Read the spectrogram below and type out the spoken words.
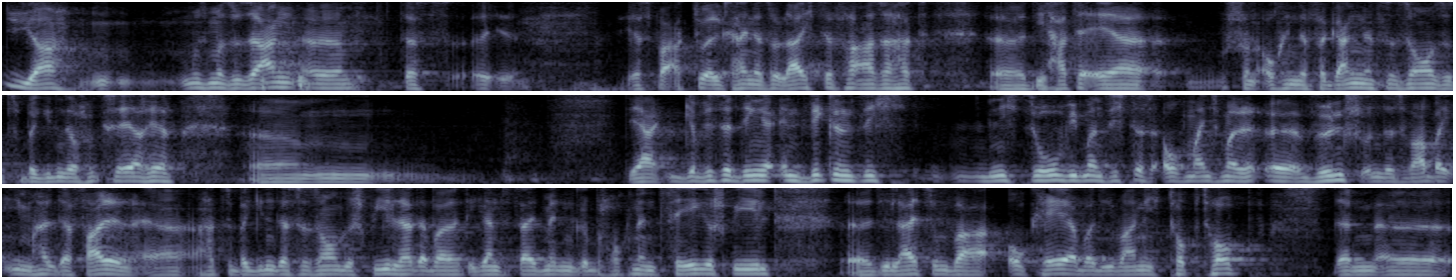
Ja, muss man so sagen, dass Jesper aktuell keine so leichte Phase hat. Die hatte er schon auch in der vergangenen Saison, so zu Beginn der Rückserie. Ja, gewisse Dinge entwickeln sich nicht so, wie man sich das auch manchmal äh, wünscht. Und das war bei ihm halt der Fall. Er hat zu Beginn der Saison gespielt, hat aber die ganze Zeit mit einem gebrochenen C gespielt. Äh, die Leistung war okay, aber die war nicht top top. Dann äh,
